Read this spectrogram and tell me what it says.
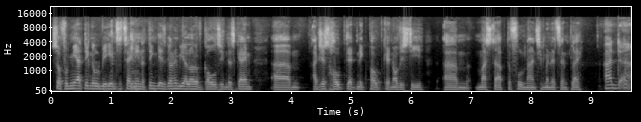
so for me, I think it'll be entertaining. I think there's going to be a lot of goals in this game. Um, I just hope that Nick Pope can obviously um, muster up the full 90 minutes and play. I'd uh,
